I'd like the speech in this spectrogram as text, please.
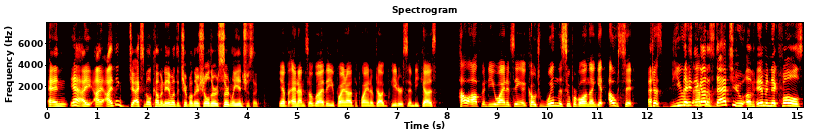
And yeah, I, I I think Jacksonville coming in with a chip on their shoulder is certainly interesting. Yep, and I'm so glad that you point out the point of Doug Pederson because how often do you wind up seeing a coach win the Super Bowl and then get ousted just years They, they got a statue of him and Nick Foles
